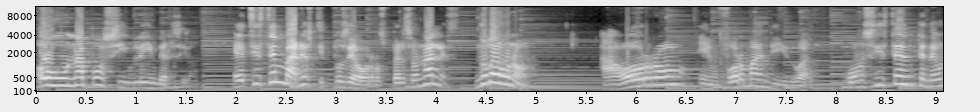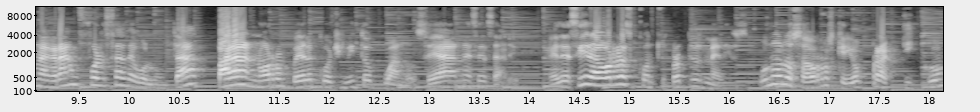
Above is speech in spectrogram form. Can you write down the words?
o una posible inversión. Existen varios tipos de ahorros personales. Número 1 Ahorro en forma individual. Consiste en tener una gran fuerza de voluntad para no romper el cochinito cuando sea necesario. Es decir, ahorras con tus propios medios. Uno de los ahorros que yo practico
